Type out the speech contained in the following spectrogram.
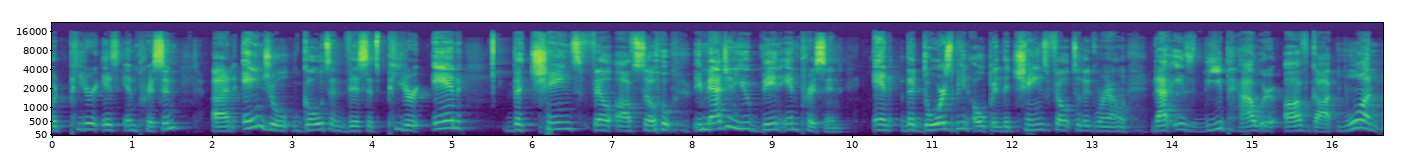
what Peter is in prison, an angel goes and visits Peter and the chains fell off. So imagine you been in prison and the doors being open, the chains fell to the ground. That is the power of God. One,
